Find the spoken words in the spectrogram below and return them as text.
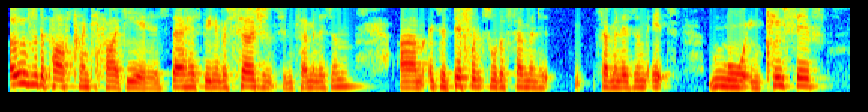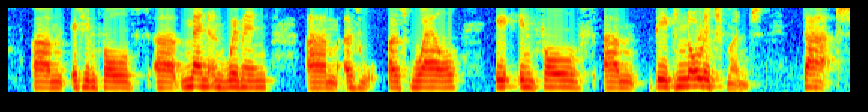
Over the past 25 years, there has been a resurgence in feminism. Um, it's a different sort of femi- feminism. It's more inclusive. Um, it involves uh, men and women um, as as well. It involves um, the acknowledgement that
